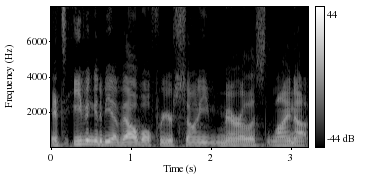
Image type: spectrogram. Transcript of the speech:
It's even going to be available for your Sony mirrorless lineup.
